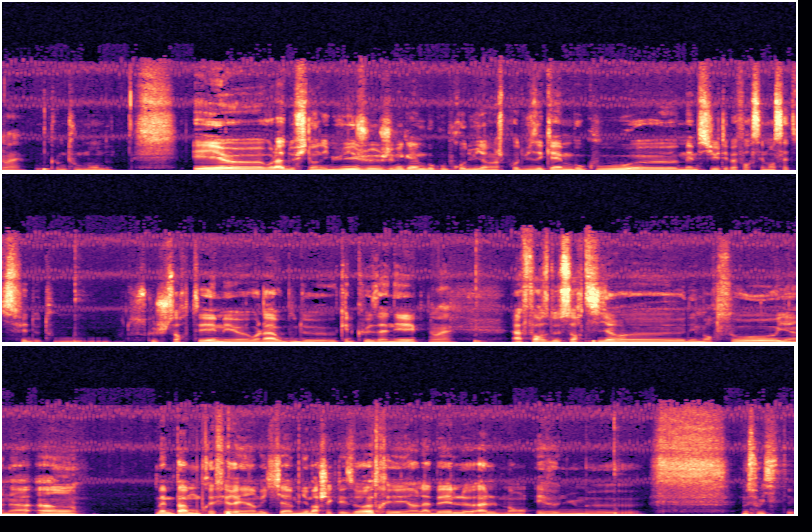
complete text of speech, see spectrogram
Ouais. comme tout le monde. Et euh, voilà, de fil en aiguille, j'aimais quand même beaucoup produire. hein. Je produisais quand même beaucoup, euh, même si j'étais pas forcément satisfait de tout, tout ce que je sortais. Mais voilà, au bout de quelques années, Ouais. à force de sortir des morceaux, il y en a un, même pas mon préféré, hein, mais qui a mieux marché que les autres. Et un label allemand est venu me, me solliciter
